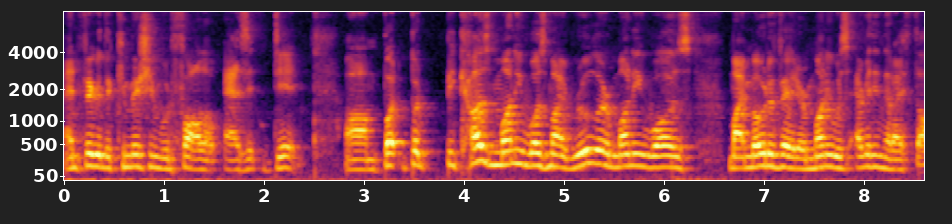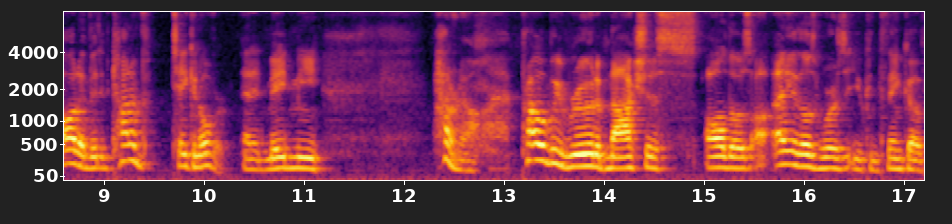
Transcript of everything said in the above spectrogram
and figured the commission would follow as it did. Um, but but because money was my ruler, money was my motivator, money was everything that I thought of. It had kind of taken over, and it made me, I don't know, probably rude, obnoxious, all those, any of those words that you can think of.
